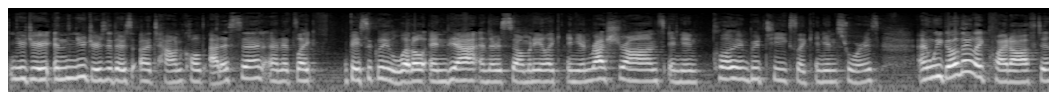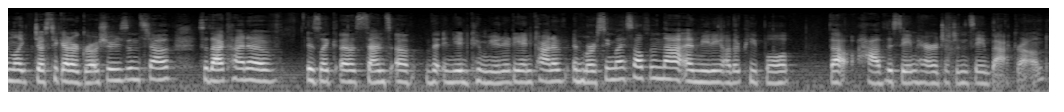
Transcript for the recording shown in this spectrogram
New Jer- in New Jersey, there's a town called Edison, and it's like basically little India, and there's so many like Indian restaurants, Indian clothing boutiques, like Indian stores, and we go there like quite often, like just to get our groceries and stuff. So that kind of is like a sense of the Indian community, and kind of immersing myself in that and meeting other people that have the same heritage and same background.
